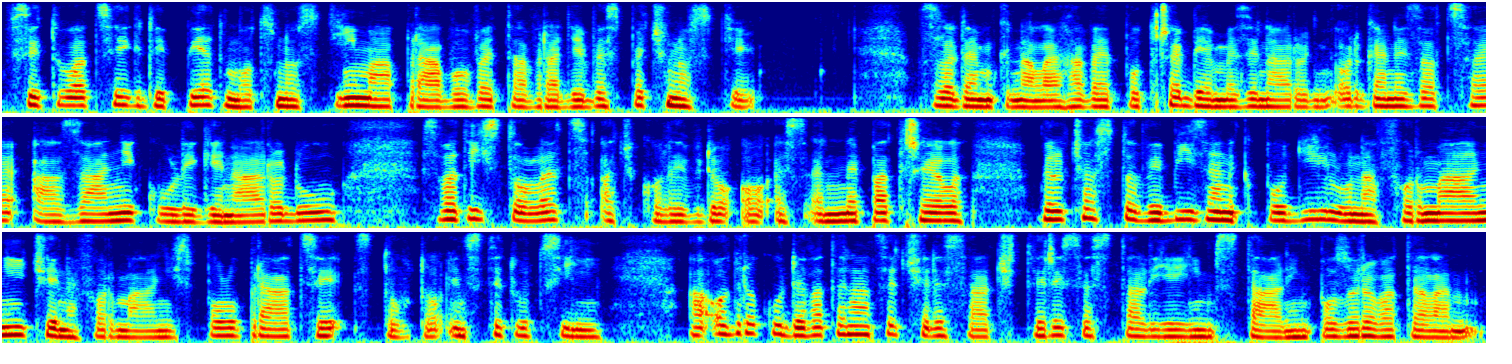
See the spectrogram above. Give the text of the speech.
v situaci, kdy pět mocností má právo veta v Radě bezpečnosti. Vzhledem k naléhavé potřebě mezinárodní organizace a zániku Ligy národů, svatý stolec, ačkoliv do OSN nepatřil, byl často vybízen k podílu na formální či neformální spolupráci s touto institucí a od roku 1964 se stal jejím stálým pozorovatelem.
